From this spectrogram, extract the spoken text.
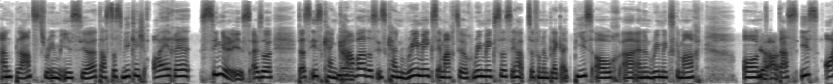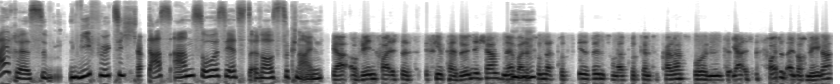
an Bloodstream ist ja, dass das wirklich eure Single ist. Also das ist kein Ja. Cover, das ist kein Remix. Ihr macht ja auch Remixes. Ihr habt ja von den Black Eyed Peas auch äh, einen Remix gemacht. Und Ja. das ist eures. Wie fühlt sich Ja. das an, sowas jetzt rauszuknallen? Ja, auf jeden Fall ist das viel persönlicher, ne, weil Mhm. es 100% sind, 100% zu Colors. Und ja, es, es freut uns einfach mega.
